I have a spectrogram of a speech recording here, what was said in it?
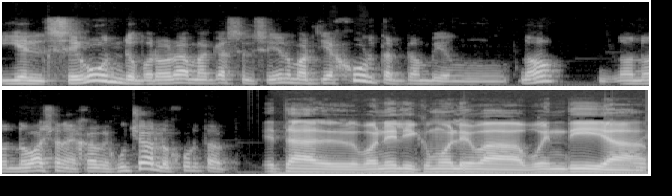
y el segundo programa que hace el señor Matías Hurtag también, ¿no? No, no, no vayan a dejar de escucharlo, Hurtag. ¿Qué tal, Bonelli? ¿Cómo le va? Buen día,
